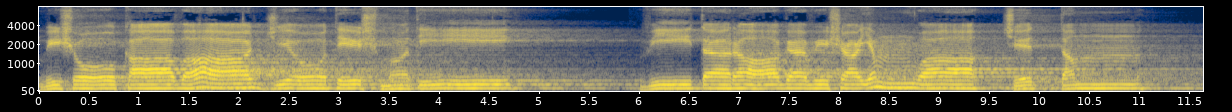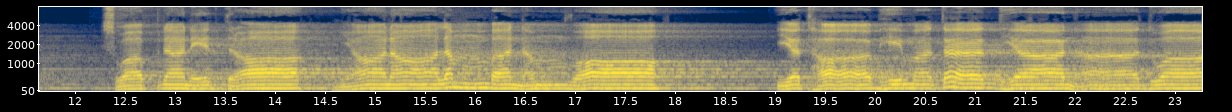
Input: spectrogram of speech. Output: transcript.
विशोका वा ज्योतिष्मती वीतरागविषयं वा चित्तम्। स्वप्ननिद्रा ज्ञानालम्बनं वा। यथाभिमतध्यानाद्वा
